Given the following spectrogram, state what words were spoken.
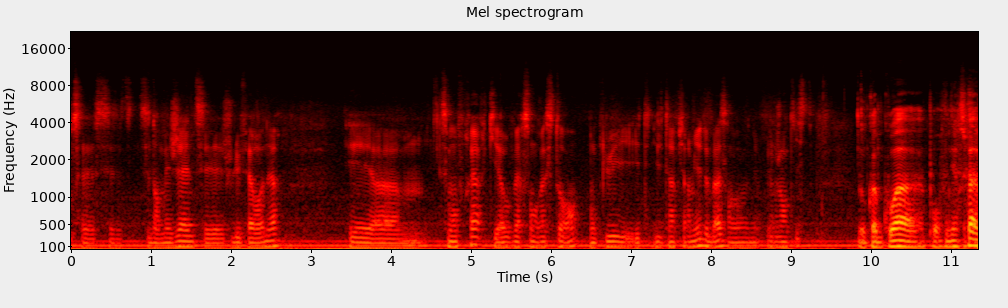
C'est- dans mes gènes, je vais lui faire honneur. Et euh, c'est mon frère qui a ouvert son restaurant. Donc lui, il il était infirmier de base, en urgentiste. Donc comme quoi, pour venir sur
